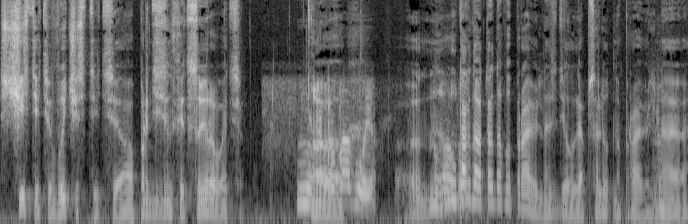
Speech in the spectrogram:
счистить, вычистить, а, продезинфицировать. Нет, а, круговую. Ну, ну тогда, тогда вы правильно сделали, абсолютно правильно.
